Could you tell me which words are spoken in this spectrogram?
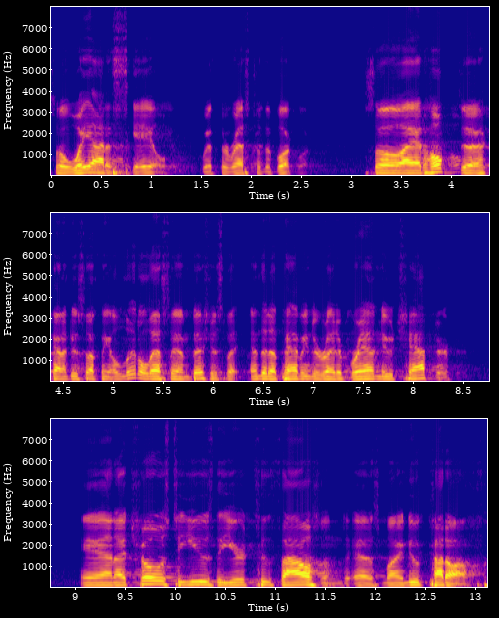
So way out of scale with the rest of the book. So I had hoped to kind of do something a little less ambitious, but ended up having to write a brand new chapter. And I chose to use the year 2000 as my new cutoff.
